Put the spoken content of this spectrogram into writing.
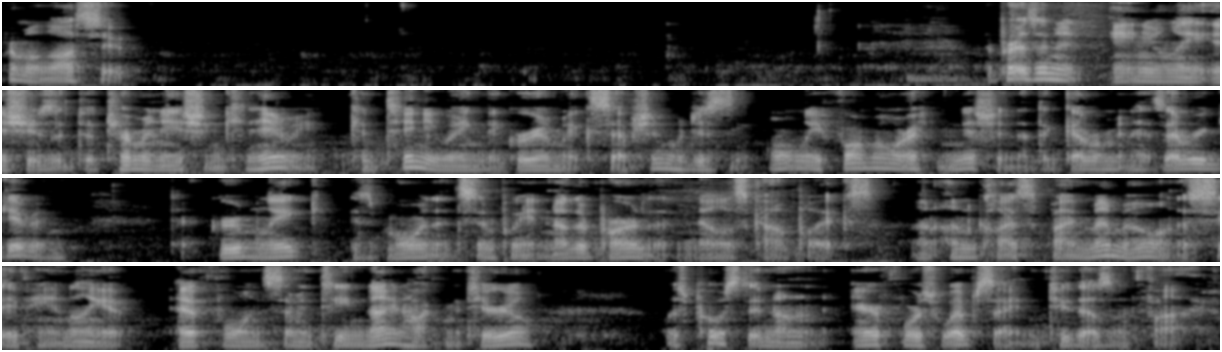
from a lawsuit. The President annually issues a determination continuing, continuing the Groom exception, which is the only formal recognition that the government has ever given that Groom Lake is more than simply another part of the Nellis complex. An unclassified memo on the safe handling of F 117 Nighthawk material was posted on an Air Force website in 2005.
